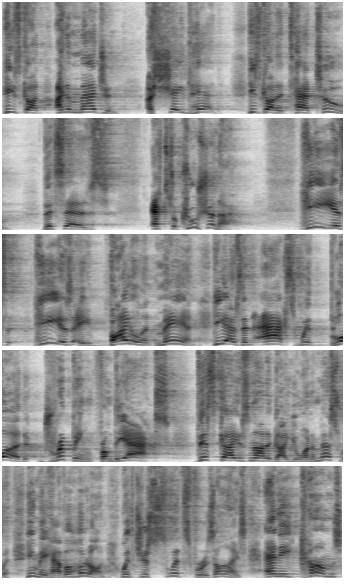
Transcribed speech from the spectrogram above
He's got, I'd imagine, a shaved head. He's got a tattoo that says executioner. He is, he is a violent man. He has an axe with blood dripping from the axe. This guy is not a guy you want to mess with. He may have a hood on with just slits for his eyes, and he comes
